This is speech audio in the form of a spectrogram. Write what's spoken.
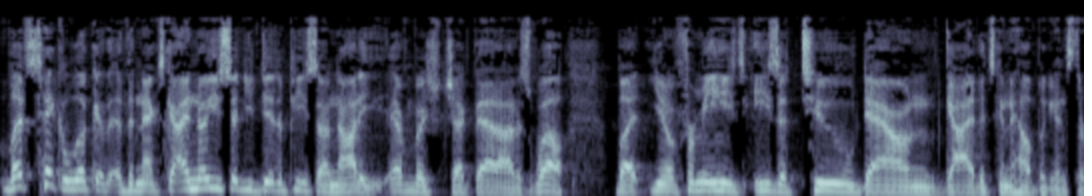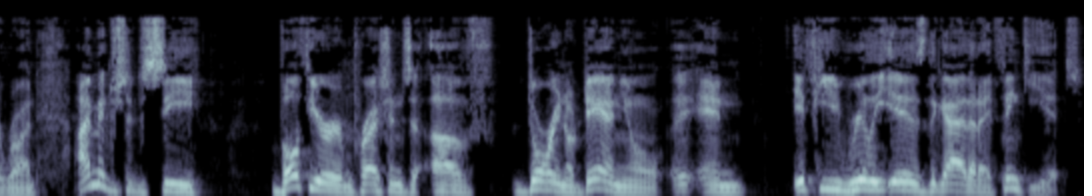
let's take a look at the next guy. I know you said you did a piece on Nnadi. Everybody should check that out as well. But you know, for me, he's he's a two down guy that's going to help against the run. I'm interested to see both your impressions of Dorian O'Daniel and if he really is the guy that I think he is.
